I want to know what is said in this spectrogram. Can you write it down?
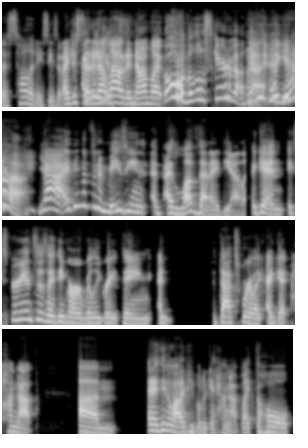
this holiday season. I just I said it out loud and now I'm like, "Oh, I'm a little scared about that." But yeah. yeah, I think that's an amazing. I- I love that idea. Like, again, experiences I think are a really great thing, and that's where like I get hung up. Um, and I think a lot of people to get hung up, like the whole.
